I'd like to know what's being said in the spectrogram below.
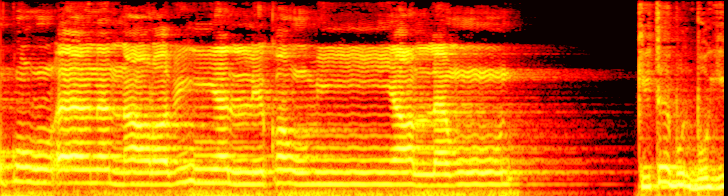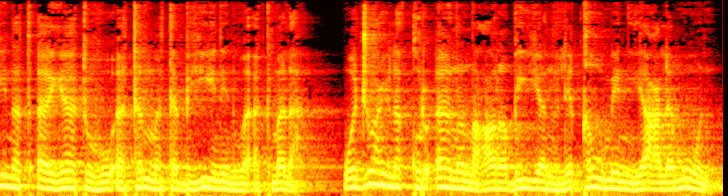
قرآنا عربيا لقوم يعلمون. كتاب بينت آياته أتم تبيين وأكمله وجعل قرآنا عربيا لقوم يعلمون.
